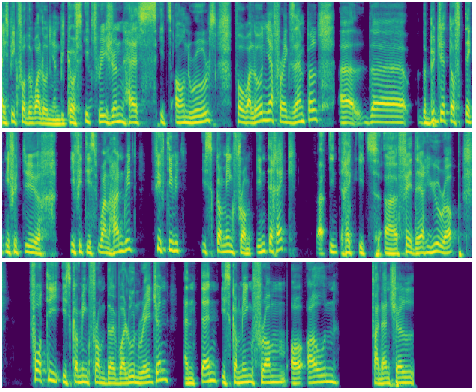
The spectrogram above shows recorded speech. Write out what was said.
I speak for the Wallonian because each region has its own rules. For Wallonia, for example, uh, the the budget of Technifutur, if it is 100, 50 is coming from Interreg. Uh, Interreg, it's uh, FEDER Europe. 40 is coming from the Walloon region, and 10 is coming from our own financial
